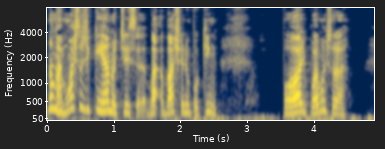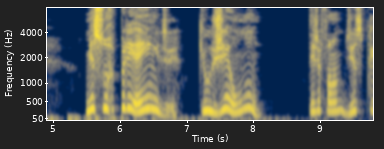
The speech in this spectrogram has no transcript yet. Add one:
Não, mas mostra de quem é a notícia. Ba baixa ali um pouquinho. Pode, pode mostrar. Me surpreende que o G1 esteja falando disso. Porque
